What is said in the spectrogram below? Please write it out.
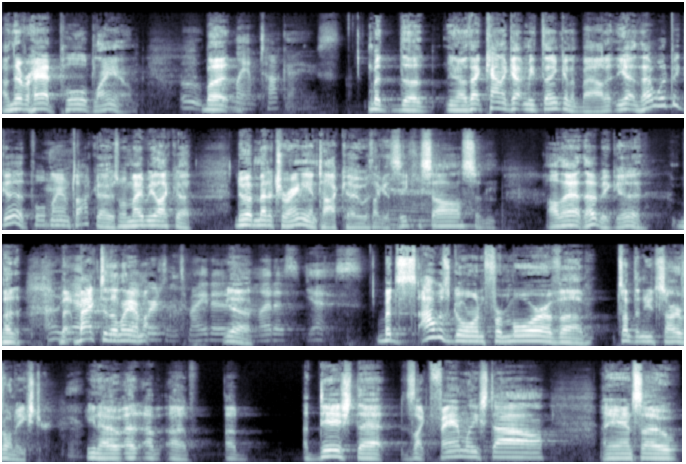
I've never had pulled lamb, Ooh, but- pulled lamb tacos. But the you know that kind of got me thinking about it. Yeah, that would be good. Pulled lamb tacos. Well, maybe like a do a Mediterranean taco with like a ziti sauce and all that. That would be good. But Oh, but yeah, back to the lamb. and tomatoes Yeah. and lettuce. Yes. But I was going for more of a something you'd serve on Easter. You know, a a, a a a dish that is like family style. And so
